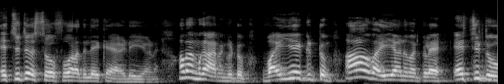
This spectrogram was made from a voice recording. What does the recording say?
H two S O four അതിലേക്ക് ആഡ് ചെയ്യാണ്. അപ്പോൾ നമുക്ക് കാരണം കിട്ടും? വൈയെ കിട്ടും. ആ വൈ ആണ് മക്കളെ H two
